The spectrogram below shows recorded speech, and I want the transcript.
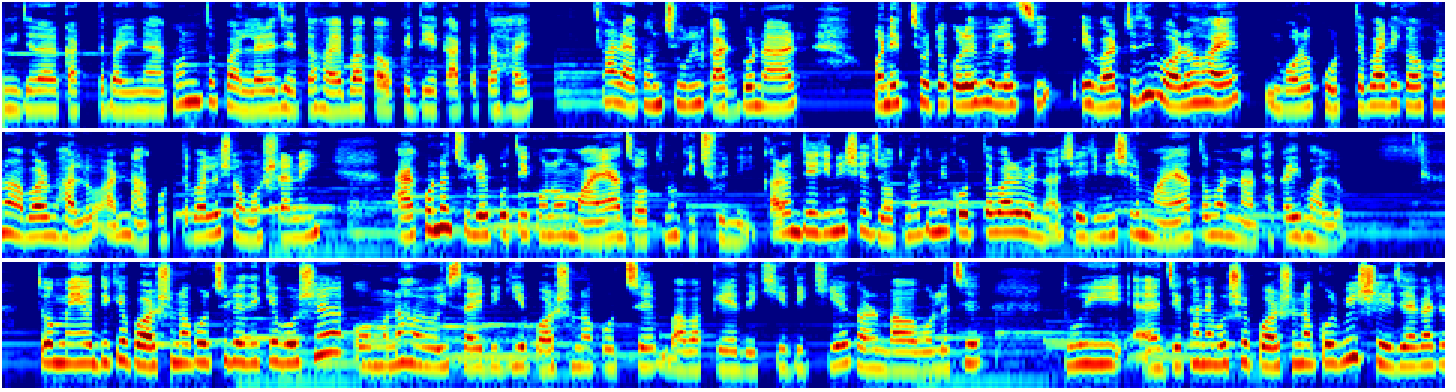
নিজেরা আর কাটতে পারি না। এখন তো পার্লারে যেতে হয় বা কাউকে দিয়ে কাটাতে হয়। আর এখন চুল কাটবো না আর অনেক ছোট করে ফেলেছি। এবার যদি বড় হয়, বড় করতে পারি কখনো, আবার ভালো। আর না করতে পারলে সমস্যা নেই। এখন আর চুলের প্রতি কোনো মায়া, যত্ন কিছুই নেই। কারণ যে জিনিসের যত্ন তুমি করতে পারবে না, সেই জিনিসের মায়া তোমার না থাকাই ভালো। তো মেয়ে ওদিকে পড়াশোনা করছিল এদিকে বসে। ও মনে হয় ওই সাইডে গিয়ে পড়াশোনা করছে। বাবাকে দেখিয়ে দেখিয়ে, কারণ বাবা বলেছে, তুই যেখানে বসে পড়াশোনা করবি, সেই জায়গাটা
